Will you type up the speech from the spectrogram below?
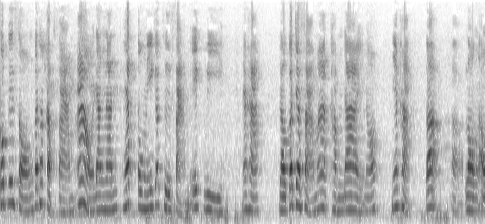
ลบด้วยสองก็เท่ากับสามอ้าวดังนั้นแพทตรงนี้ก็คือสาม xv นะคะ เราก็จะสามารถทำได้เนาะเนี่ยค่ะ ก็ลองเอา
